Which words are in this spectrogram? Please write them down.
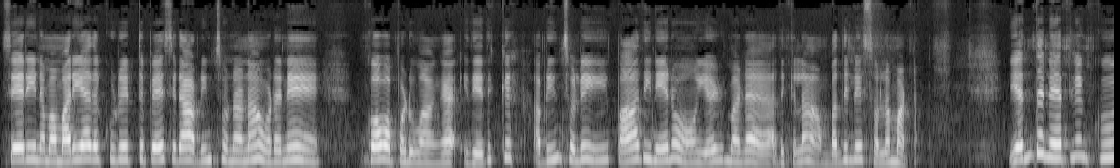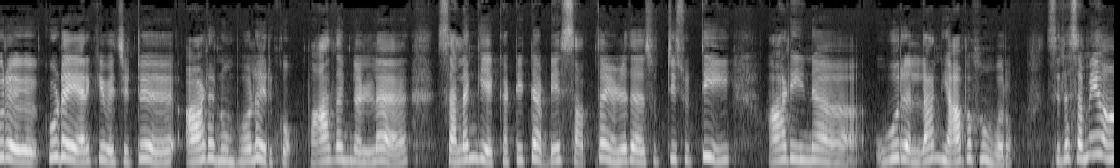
சரி நம்ம மரியாதை கொடுத்து பேசிடா அப்படின்னு சொன்னான்னா உடனே கோவப்படுவாங்க. இது எதுக்கு அப்படின்னு சொல்லி பாதி நேரம் ஏழுமலை அதுக்கெல்லாம் பதிலே சொல்ல மாட்டான். எந்த நேரத்துலையும் கூறு கூடை இறக்கி வச்சுட்டு ஆடணும் போல் இருக்கும். பாதங்களில் சலங்கியை கட்டிட்டு அப்படியே சத்தம் எழுத சுற்றி சுற்றி ஆடின ஊரெல்லாம் ஞாபகம் வரும். சில சமயம்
